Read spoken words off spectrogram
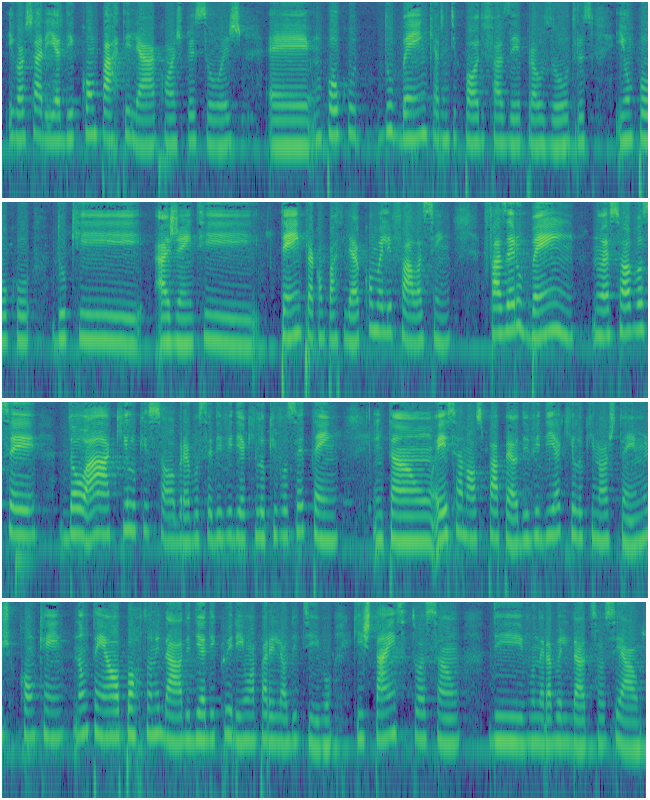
E gostaria de compartilhar com as pessoas é, um pouco do bem que a gente pode fazer para os outros e um pouco do que a gente tem para compartilhar. Como ele fala assim, fazer o bem não é só você doar aquilo que sobra, é você dividir aquilo que você tem. Então, esse é o nosso papel, dividir aquilo que nós temos com quem não tem a oportunidade de adquirir um aparelho auditivo, que está em situação de vulnerabilidade social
